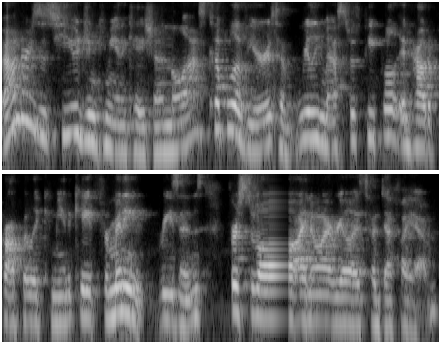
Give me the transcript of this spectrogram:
Boundaries is huge in communication. And the last couple of years have really messed with people in how to properly communicate for many reasons. First of all, I know I realized how deaf I am.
